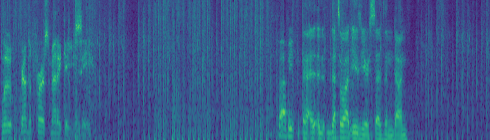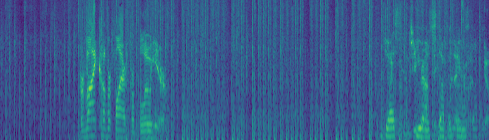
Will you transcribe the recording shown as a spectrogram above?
Blue, grab the first medic that you see. Copy. Uh, uh, That's a lot easier said than done. Provide cover fire for Blue here. Just you you are grab the stuck up medic, there.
